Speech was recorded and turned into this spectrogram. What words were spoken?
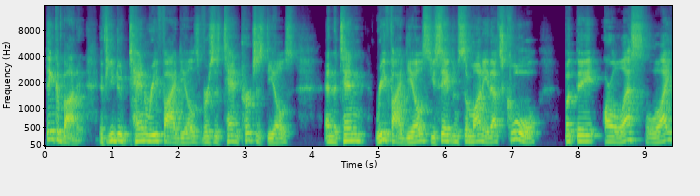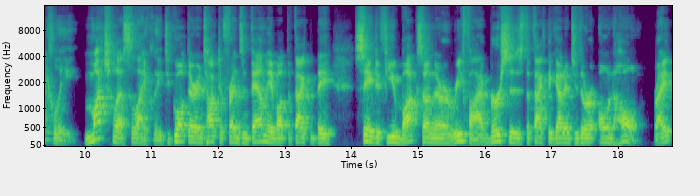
Think about it. If you do 10 refi deals versus 10 purchase deals, and the 10 refi deals, you save them some money, that's cool, but they are less likely, much less likely to go out there and talk to friends and family about the fact that they saved a few bucks on their refi versus the fact they got into their own home, right?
